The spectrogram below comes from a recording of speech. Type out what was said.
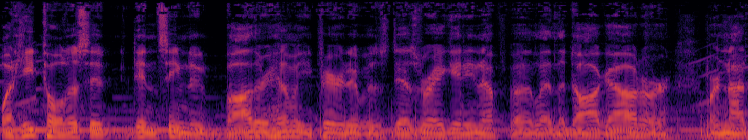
what he told us, it didn't seem to bother him. He feared it was Desiree getting up, uh, letting the dog out, or or not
